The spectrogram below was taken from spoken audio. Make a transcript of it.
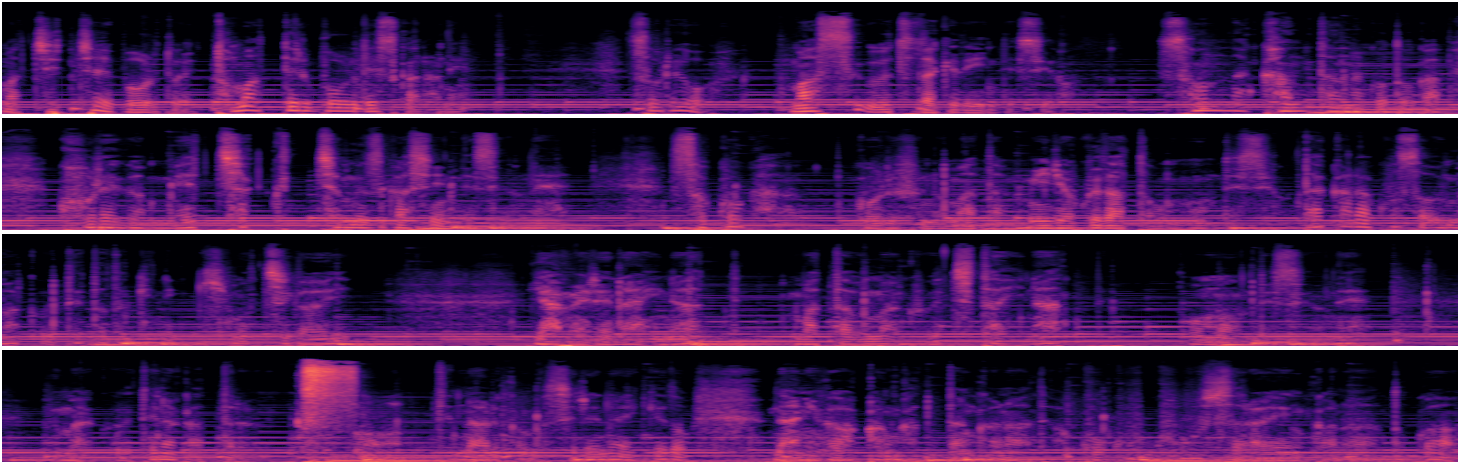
まあ、ちっちゃいボールとはいえ止まってるボールですからね。それをまっすぐ打つだけでいいんですよ。そんな簡単なことがこれがめちゃくちゃ難しいんですよね。そこがゴルフのまた魅力だと思うんですよ。だからこそうまく打てた時に気持ちがいい。やめれないなって。またうまく打ちたいなって思うんですよね。まく打てなかったらクソってなるかもしれないけど何があかんかったんかなってこここうしたらええんかなとか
